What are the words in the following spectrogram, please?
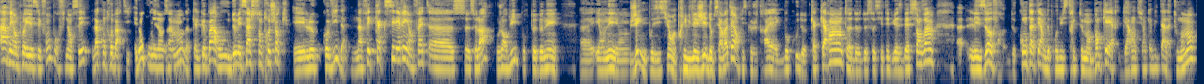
à réemployer ses fonds pour financer la contrepartie. Et donc on est dans un monde quelque part où deux messages s'entrechoquent. Et le Covid n'a fait qu'accélérer en fait ce, cela. Aujourd'hui, pour te donner euh, et on est, j'ai une position privilégiée d'observateur puisque je travaille avec beaucoup de CAC 40, de, de sociétés du SBF 120. Euh, les offres de compte à terme de produits strictement bancaires, garantis en capital à tout moment,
